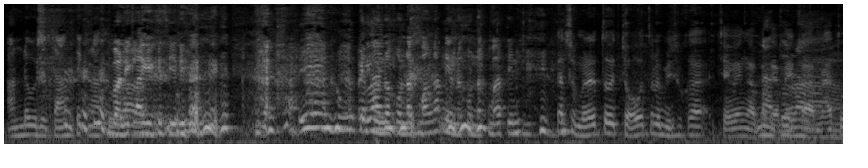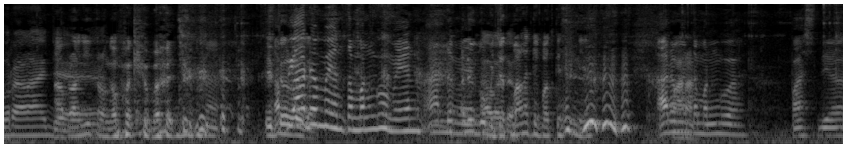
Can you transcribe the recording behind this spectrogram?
Anda udah cantik natural. Balik lagi ke sini. Iya, muter lagi. unek-unek banget nih, unek-unek banget ini. Kan sebenarnya tuh cowok tuh lebih suka cewek nggak pakai Natural. makeup, natural aja. Apalagi kalau nggak pakai baju. Nah, Itu tapi loh. ada men teman gue men, ada men. Gue bejat banget nih podcast ini. ada men teman gue. Pas dia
